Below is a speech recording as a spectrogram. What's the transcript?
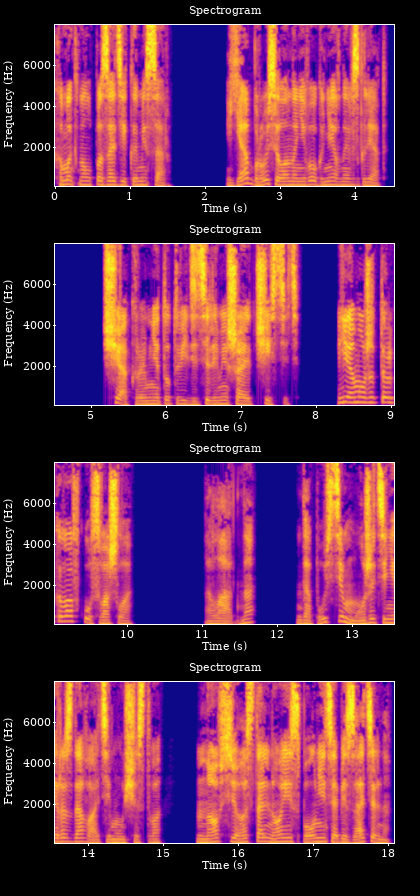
хмыкнул позади комиссар. Я бросила на него гневный взгляд. Чакры мне тут, видите ли, мешает чистить. Я, может, только во вкус вошла. Ладно, допустим, можете не раздавать имущество, но все остальное исполнить обязательно.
